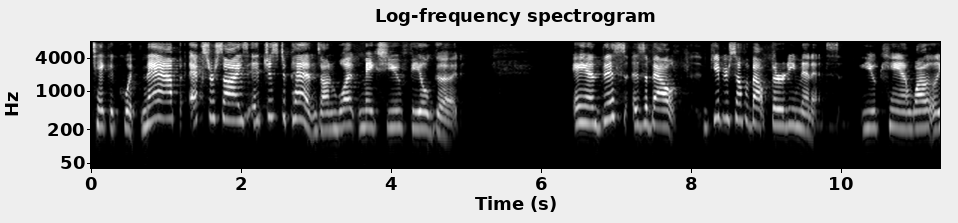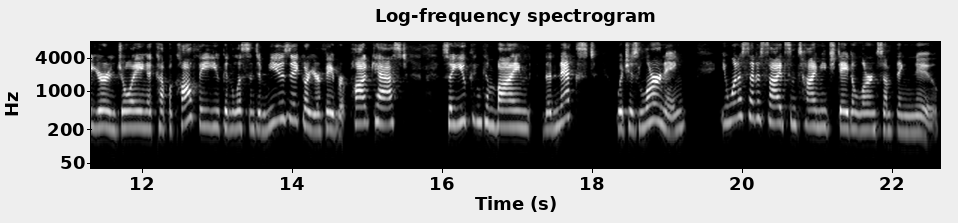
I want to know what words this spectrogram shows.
take a quick nap, exercise. It just depends on what makes you feel good. And this is about, give yourself about 30 minutes. You can, while you're enjoying a cup of coffee, you can listen to music or your favorite podcast. So you can combine the next, which is learning, you want to set aside some time each day to learn something new.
